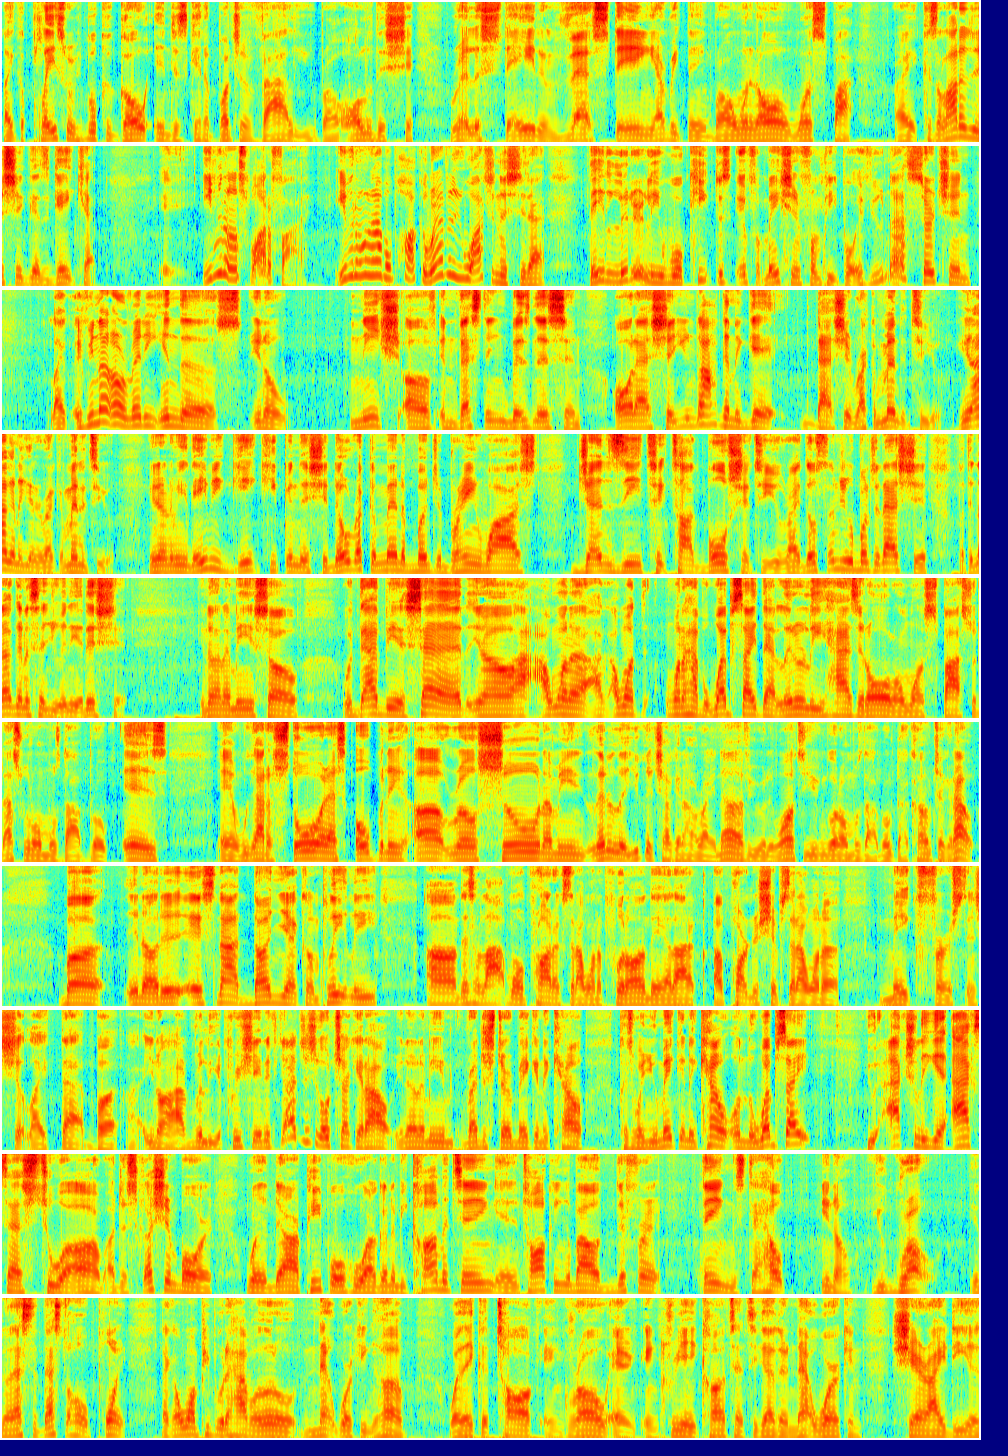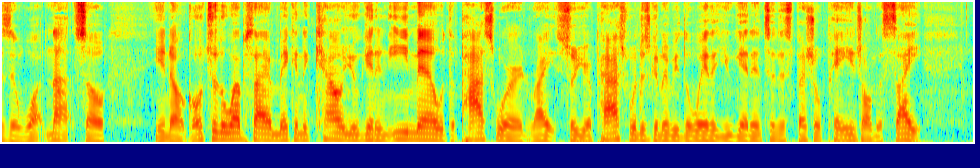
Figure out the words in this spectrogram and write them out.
like a place where people could go and just get a bunch of value, bro. All of this shit, real estate, investing, everything, bro. I want it all in one spot, right? Because a lot of this shit gets gate kept, even on Spotify, even on Apple Podcast, wherever you're watching this shit at. They literally will keep this information from people if you're not searching, like if you're not already in the, you know, niche of investing business and all that shit, you're not gonna get that shit recommended to you. You're not gonna get it recommended to you. You know what I mean? They be gatekeeping this shit. They'll recommend a bunch of brainwashed Gen Z TikTok bullshit to you, right? They'll send you a bunch of that shit, but they're not gonna send you any of this shit. You know what I mean? So with that being said, you know, I, I wanna I, I want I wanna have a website that literally has it all on one spot. So that's what almost dot broke is and we got a store that's opening up real soon. I mean, literally, you can check it out right now if you really want to. You can go to almost.broke.com, check it out. But you know, it's not done yet completely. Uh, there's a lot more products that I want to put on there, a lot of uh, partnerships that I want to make first and shit like that. But you know, I really appreciate if y'all just go check it out. You know what I mean? Register, make an account, because when you make an account on the website you actually get access to a, um, a discussion board where there are people who are going to be commenting and talking about different things to help you know you grow you know that's the that's the whole point like i want people to have a little networking hub where they could talk and grow and, and create content together network and share ideas and whatnot so you know, go to the website, make an account, you'll get an email with the password, right? So your password is going to be the way that you get into the special page on the site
